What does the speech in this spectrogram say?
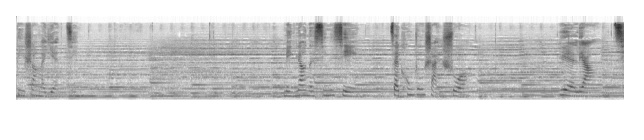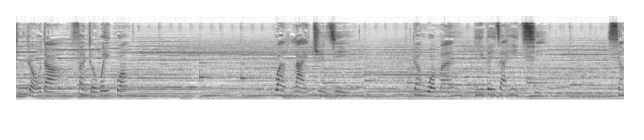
闭上了眼睛。明亮的星星在空中闪烁，月亮轻柔地泛着微光，万籁俱寂，让我们依偎在一起，相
